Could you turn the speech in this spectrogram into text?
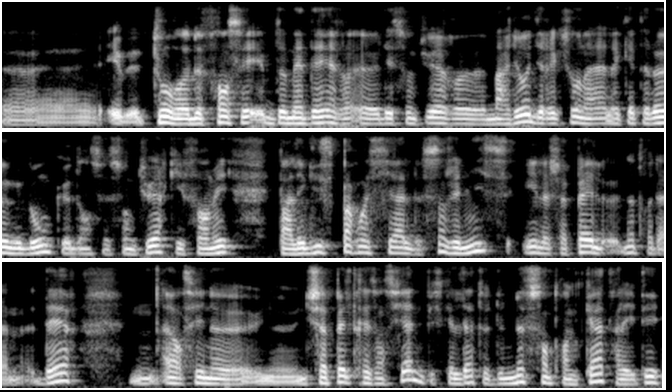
euh, tour de France hebdomadaire euh, des sanctuaires euh, Mario, direction la, la, Catalogne, donc dans ce sanctuaire qui est formé par l'église paroissiale de Saint-Génis et la chapelle Notre-Dame d'Air. Hum, alors c'est une, chapelle très ancienne puisqu'elle date de 934, elle a été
